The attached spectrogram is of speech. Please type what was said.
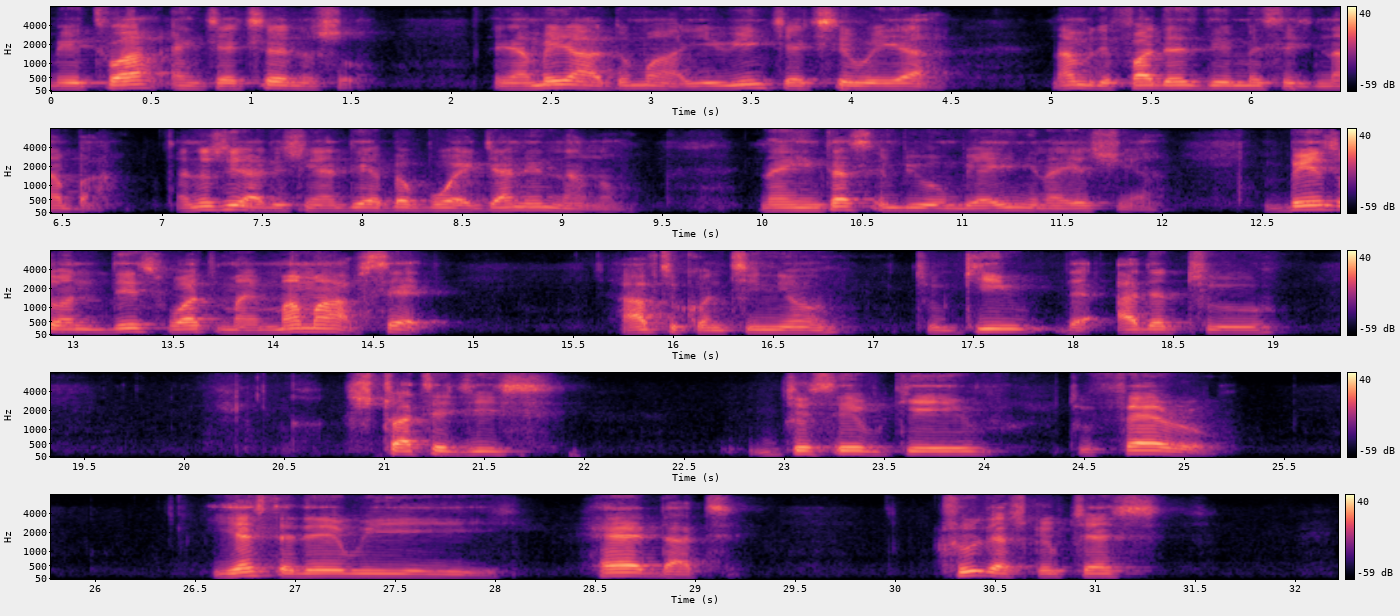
mɛtoa nkyerɛkyerɛ no so. Nyame yɛ adum a yɛwie nkyerɛkyerɛ wɔ yi a na mi de fathers day message naba. Ɛno nso yɛ adesuadeɛ ɛbɛboa ɛgya ne nanom na ahintasɛm bi wɔ mu bi a yɛn nyinaa yɛsua based on this what my mama have said i have to continue to give the other two strategies joseph gave to pharaoh. Yesterday we heard that through the scriptures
